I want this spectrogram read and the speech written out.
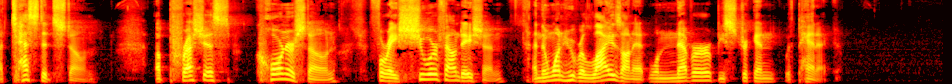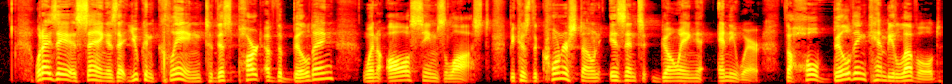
a tested stone, a precious cornerstone for a sure foundation, and the one who relies on it will never be stricken with panic. What Isaiah is saying is that you can cling to this part of the building when all seems lost because the cornerstone isn't going anywhere. The whole building can be leveled,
